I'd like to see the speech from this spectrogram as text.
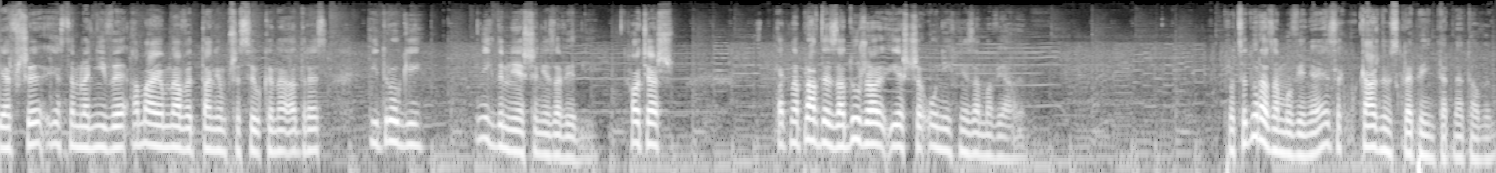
Pierwszy, jestem leniwy, a mają nawet tanią przesyłkę na adres. I drugi, nigdy mnie jeszcze nie zawiedli. Chociaż tak naprawdę za dużo jeszcze u nich nie zamawiałem. Procedura zamówienia jest jak w każdym sklepie internetowym.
